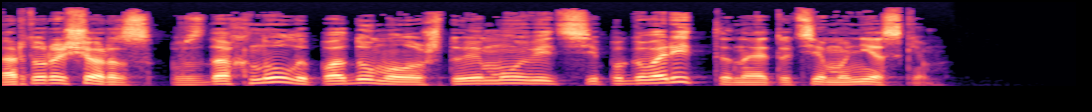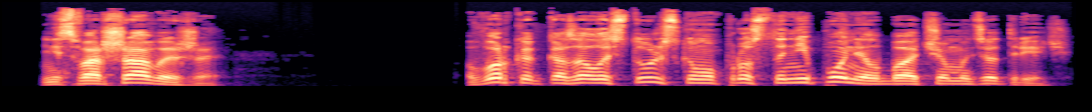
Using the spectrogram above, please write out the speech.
Артур еще раз вздохнул и подумал, что ему ведь и поговорить-то на эту тему не с кем. Не с Варшавой же. Вор, как казалось Тульскому, просто не понял бы, о чем идет речь.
